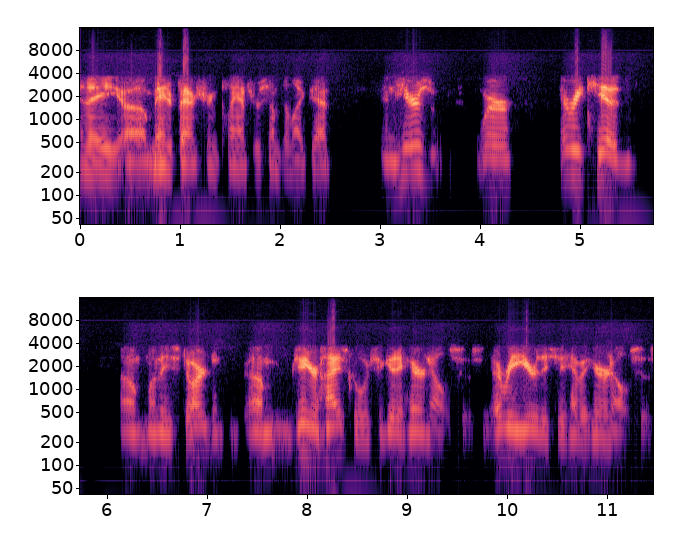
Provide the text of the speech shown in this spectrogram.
in a uh, manufacturing plant or something like that. And here's where every kid, um, when they start um, junior high school, should get a hair analysis. Every year they should have a hair analysis.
